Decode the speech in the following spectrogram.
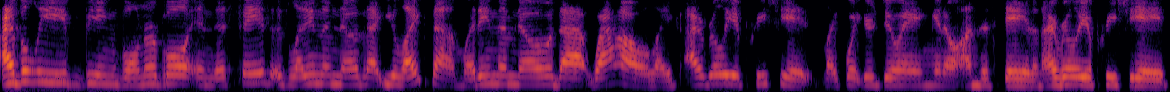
I believe being vulnerable in this phase is letting them know that you like them, letting them know that, wow, like I really appreciate like what you're doing, you know, on this date. And I really appreciate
